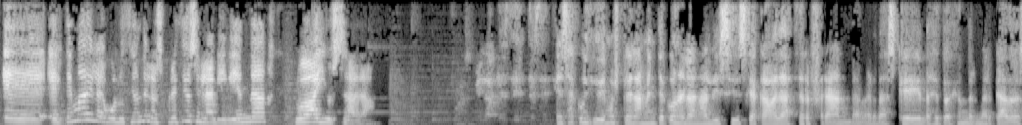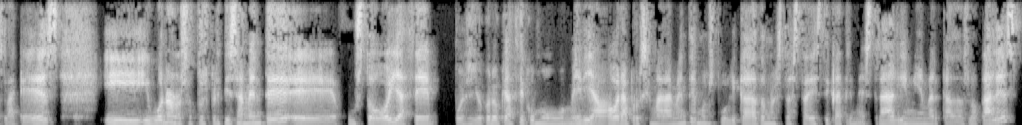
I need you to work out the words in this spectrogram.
eh, el tema de la evolución de los precios en la vivienda nueva y usada? Esa coincidimos plenamente con el análisis que acaba de hacer Fran. La verdad es que la situación del mercado es la que es. Y, bueno, nosotros precisamente, eh, justo hoy, hace pues yo creo que hace como media hora aproximadamente hemos publicado nuestra estadística trimestral y mi mercados locales,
